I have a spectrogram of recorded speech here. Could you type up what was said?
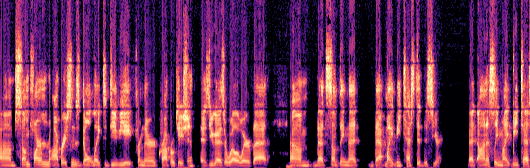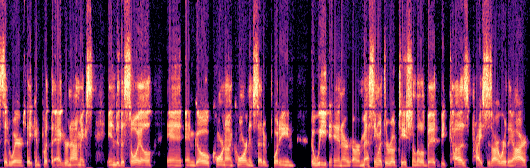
Um, some farm operations don't like to deviate from their crop rotation, as you guys are well aware of that. Um, that's something that that might be tested this year. That honestly might be tested, where if they can put the agronomics into the soil and, and go corn on corn instead of putting the wheat in or, or messing with the rotation a little bit because prices are where they are,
